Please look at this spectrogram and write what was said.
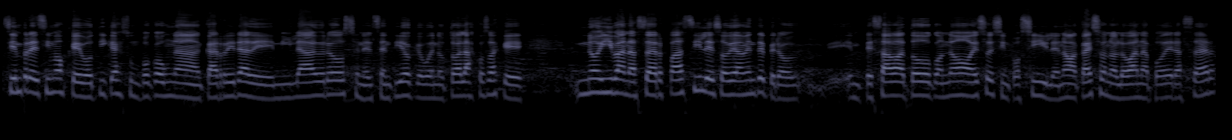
siempre decimos que Botica es un poco una carrera de milagros, en el sentido que, bueno, todas las cosas que no iban a ser fáciles, obviamente, pero empezaba todo con, no, eso es imposible, ¿no? Acá eso no lo van a poder hacer.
